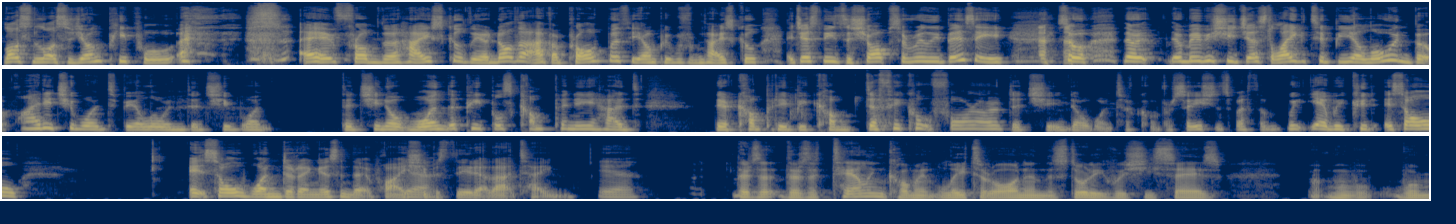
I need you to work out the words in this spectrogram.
lots and lots of young people uh, from the high school there. Not that I have a problem with the young people from high school, it just means the shops are really busy. So there, there maybe she just liked to be alone, but why did she want to be alone? Did she want? Did she not want the people's company? Had their company become difficult for her? Did she not want to have conversations with them? We, yeah, we could. It's all. It's all wondering, isn't it, why she was there at that time? Yeah. there's a there's a telling comment later on in the story where she says we're, we're,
